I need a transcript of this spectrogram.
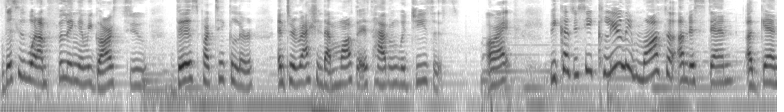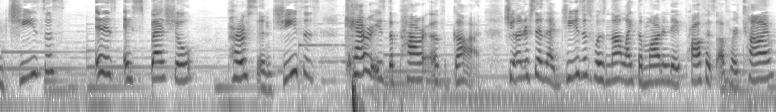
This is what I'm feeling in regards to this particular interaction that Martha is having with Jesus. All right? Because you see clearly Martha understand again Jesus is a special person. Jesus carries the power of God. She understands that Jesus was not like the modern day prophets of her time.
